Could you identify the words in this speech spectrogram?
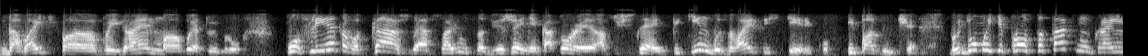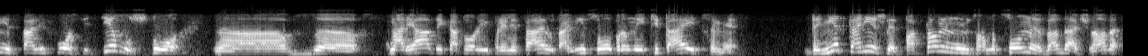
Давайте по поиграем э, в эту игру. После этого каждое абсолютно движение, которое осуществляет Пекин, вызывает истерику и подучие. Вы думаете, просто так на Украине стали форсить тему, что э, в снаряды, которые прилетают, они собраны китайцами. Да нет, конечно, это поставленная информационная задача. Надо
